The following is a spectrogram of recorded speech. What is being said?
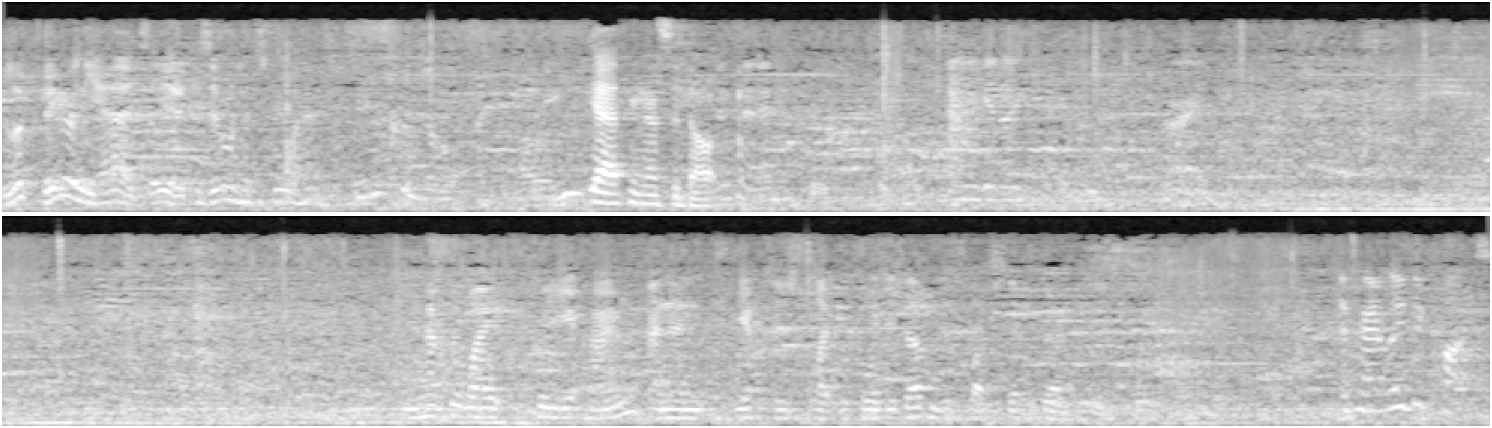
It looked bigger in the ads, yeah, because everyone had smaller hands. Is this the dog? Yeah, I think that's the dock. Okay. And you get a. Alright. You have to wait till you get home, and then you have to just like record yourself and just like step it down. Apparently the cuts.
